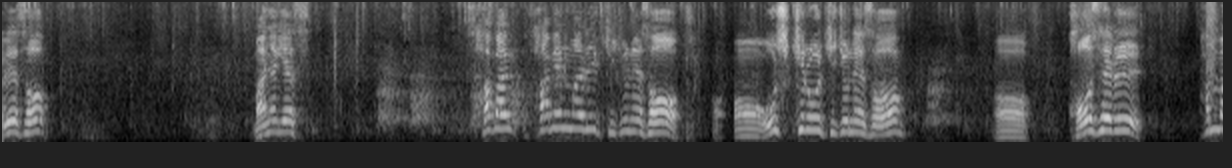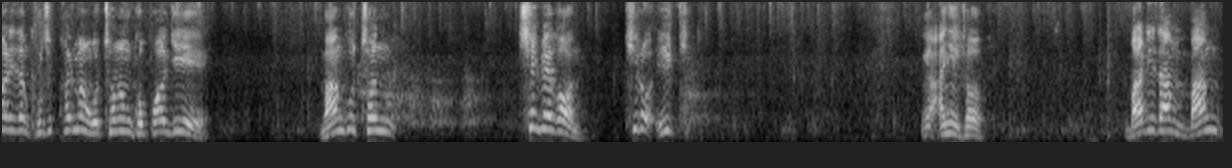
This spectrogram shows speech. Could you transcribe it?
그래서 만약에 400, 400 마리 기준에서 어, 50kg를 기준해서 어, 거세를 한 마리당 98만 5천 원 곱하기 19,700원 키로 1키 아니 저 마리당 만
